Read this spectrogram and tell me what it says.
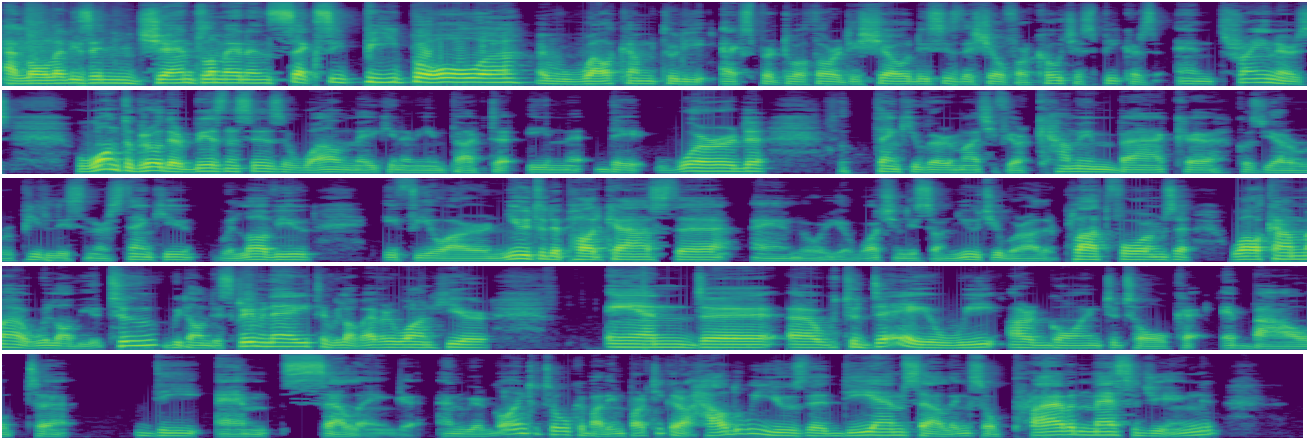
Hello, ladies and gentlemen, and sexy people. Uh, welcome to the Expert to Authority show. This is the show for coaches, speakers, and trainers who want to grow their businesses while making an impact in the world. So, thank you very much if you're coming back because uh, you are repeat listeners. Thank you. We love you. If you are new to the podcast uh, and or you're watching this on YouTube or other platforms, welcome. Uh, we love you too. We don't discriminate. We love everyone here. And uh, uh, today we are going to talk about uh, DM selling. And we are going to talk about, in particular, how do we use the DM selling, so private messaging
